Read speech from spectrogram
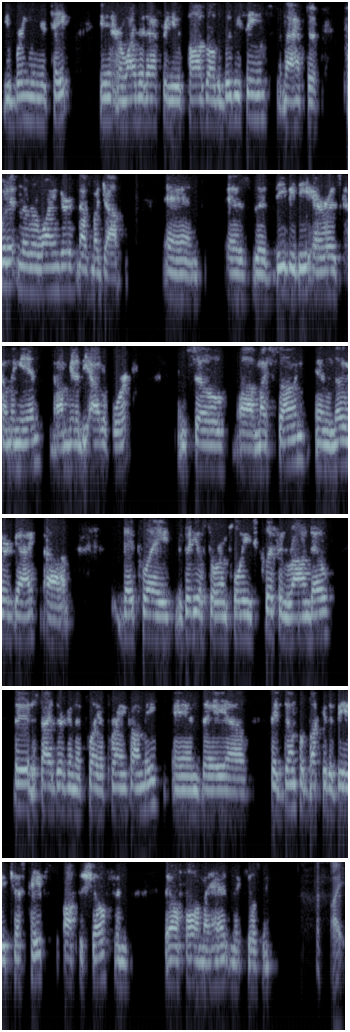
You bring in your tape. He didn't rewind it after you pause all the booby scenes, and I have to put it in the rewinder. That was my job. And as the DVD era is coming in, I'm going to be out of work. And so uh, my son and another guy, uh, they play the video store employees, Cliff and Rondo. They decide they're going to play a prank on me, and they uh, they dump a bucket of VHS tapes off the shelf, and they all fall on my head, and it kills me. I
